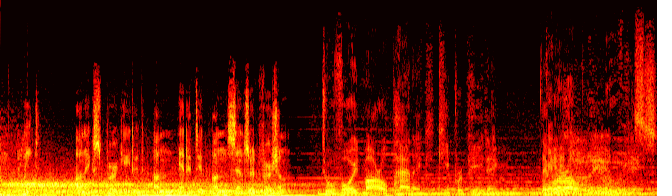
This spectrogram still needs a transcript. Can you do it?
complete, unexpurgated, unedited, uncensored version. To avoid moral panic, keep repeating. They, They were, were only only movies.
